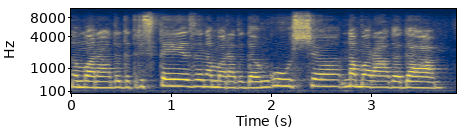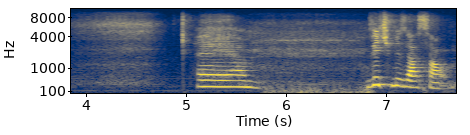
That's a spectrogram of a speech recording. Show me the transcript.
namorada da tristeza, namorada da angústia, namorada da é, vitimização,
